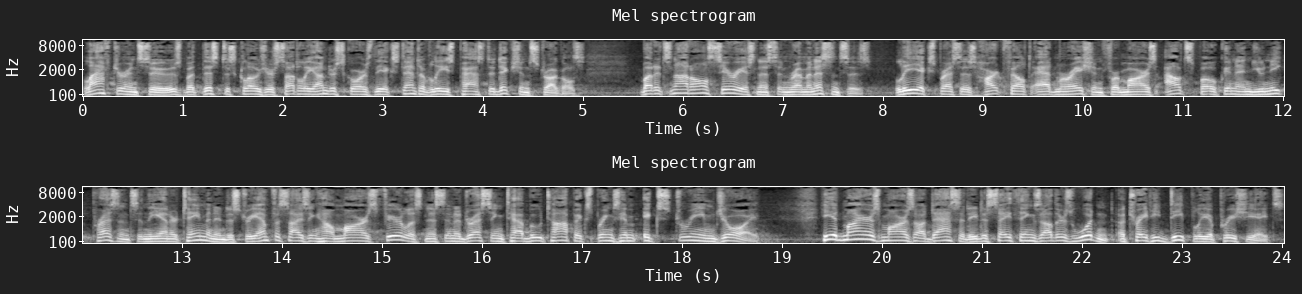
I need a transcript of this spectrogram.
Laughter ensues, but this disclosure subtly underscores the extent of Lee's past addiction struggles. But it's not all seriousness and reminiscences. Lee expresses heartfelt admiration for Maher's outspoken and unique presence in the entertainment industry, emphasizing how Maher's fearlessness in addressing taboo topics brings him extreme joy. He admires Maher's audacity to say things others wouldn't, a trait he deeply appreciates.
